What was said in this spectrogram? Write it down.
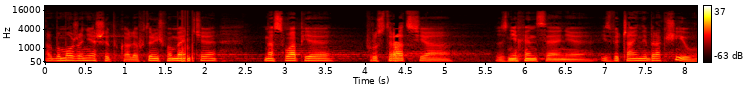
albo może nie szybko, ale w którymś momencie nas łapie frustracja, zniechęcenie i zwyczajny brak sił,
